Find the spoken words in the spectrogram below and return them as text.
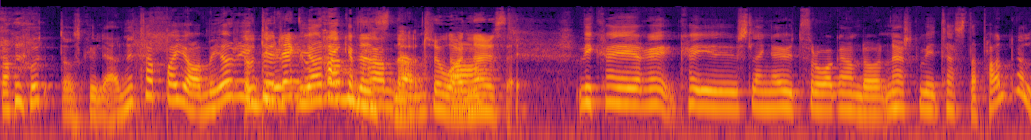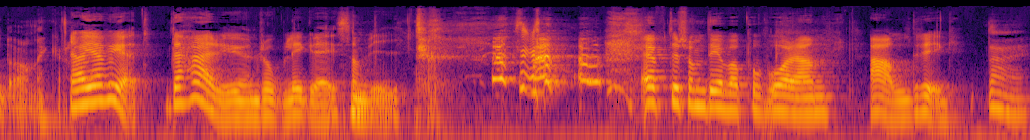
vad sjutton skulle jag... Nu tappar jag, men jag räcker, du räcker jag räcker på handen snart så ordnar det sig. Vi kan ju, kan ju slänga ut frågan då. När ska vi testa paddel då, Annika? Ja, jag vet. Det här är ju en rolig grej som vi... Eftersom det var på våran aldrig, Nej.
